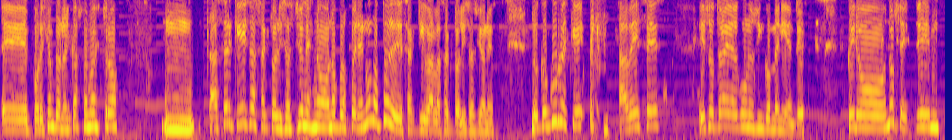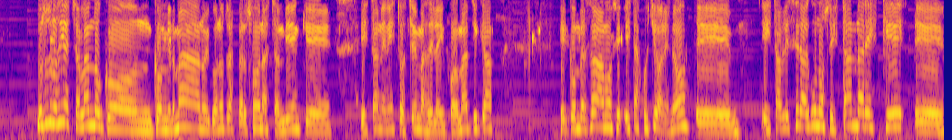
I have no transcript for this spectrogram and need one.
eh, por ejemplo, en el caso nuestro, mm, hacer que esas actualizaciones no, no prosperen. Uno puede desactivar las actualizaciones. Lo que ocurre es que a veces eso trae algunos inconvenientes. Pero no sé, eh, los otros días charlando con, con mi hermano y con otras personas también que están en estos temas de la informática, eh, conversábamos estas cuestiones, ¿no? Eh, establecer algunos estándares que, eh,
